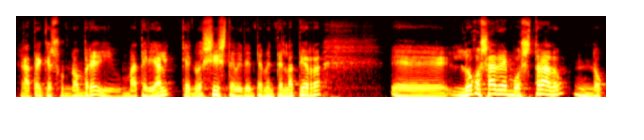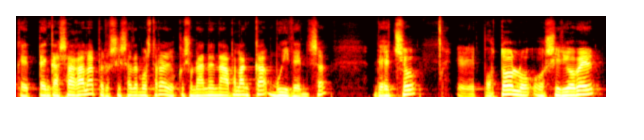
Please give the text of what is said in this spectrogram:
fíjate que es un nombre y un material que no existe evidentemente en la Tierra, eh, luego se ha demostrado, no que tenga sagala, pero sí se ha demostrado que es una nena blanca muy densa. De hecho, eh, Potolo o Sirio B,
